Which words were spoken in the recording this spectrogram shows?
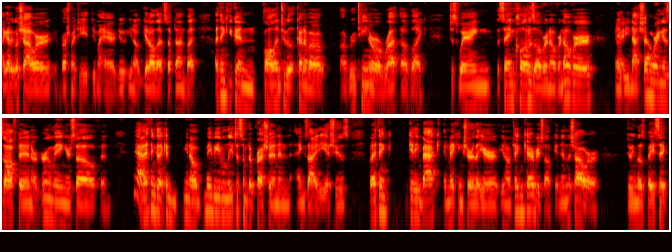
I got to go shower, brush my teeth, do my hair, do, you know, get all that stuff done. But I think you can fall into kind of a, a routine or a rut of like just wearing the same clothes over and over and over, maybe not showering as often or grooming yourself. And, yeah, and I think that can, you know, maybe even lead to some depression and anxiety issues. But I think getting back and making sure that you're, you know, taking care of yourself, getting in the shower, doing those basic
